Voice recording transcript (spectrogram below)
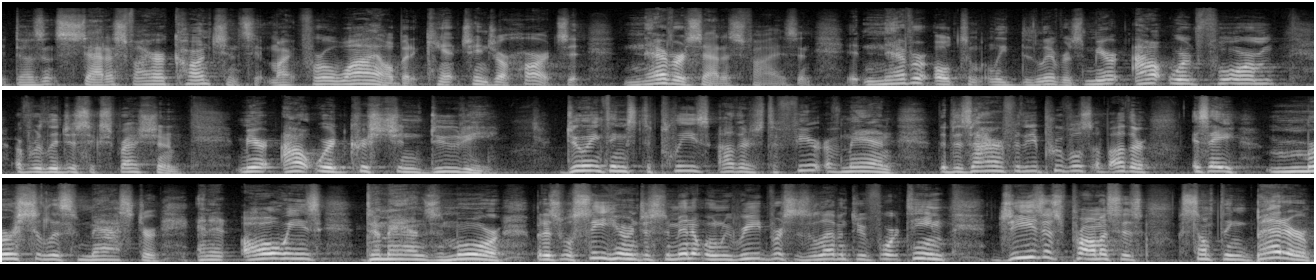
It doesn't satisfy our conscience. It might for a while, but it can't change our hearts. It never satisfies and it never ultimately delivers. Mere outward form of religious expression, mere outward Christian duty doing things to please others, to fear of man, the desire for the approvals of other is a merciless master, and it always demands more. But as we'll see here in just a minute when we read verses 11 through 14, Jesus promises something better,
